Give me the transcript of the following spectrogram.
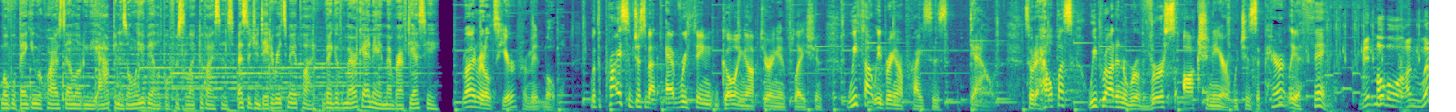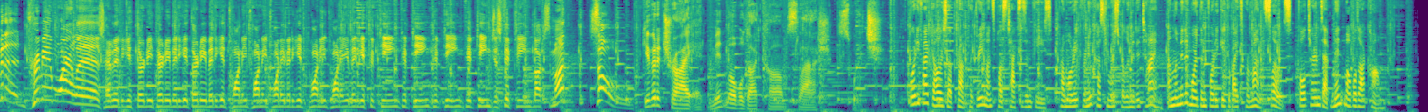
Mobile banking requires downloading the app and is only available for select devices. Message and data rates may apply. Bank of America and a member FDIC. Ryan Reynolds here from Mint Mobile. With the price of just about everything going up during inflation, we thought we'd bring our prices down. So to help us, we brought in a reverse auctioneer, which is apparently a thing. Mint Mobile unlimited premium wireless. Ready to get 30, 30, bit to get 30, bit to get 20, 20, 20, bit to get 20, 20, bit to get 15, 15, 15, 15 just 15 bucks a month. So, Give it a try at mintmobile.com/switch. slash $45 upfront for 3 months plus taxes and fees. Promo rate for new customers for limited time. Unlimited more than 40 gigabytes per month slows. Full terms at mintmobile.com.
